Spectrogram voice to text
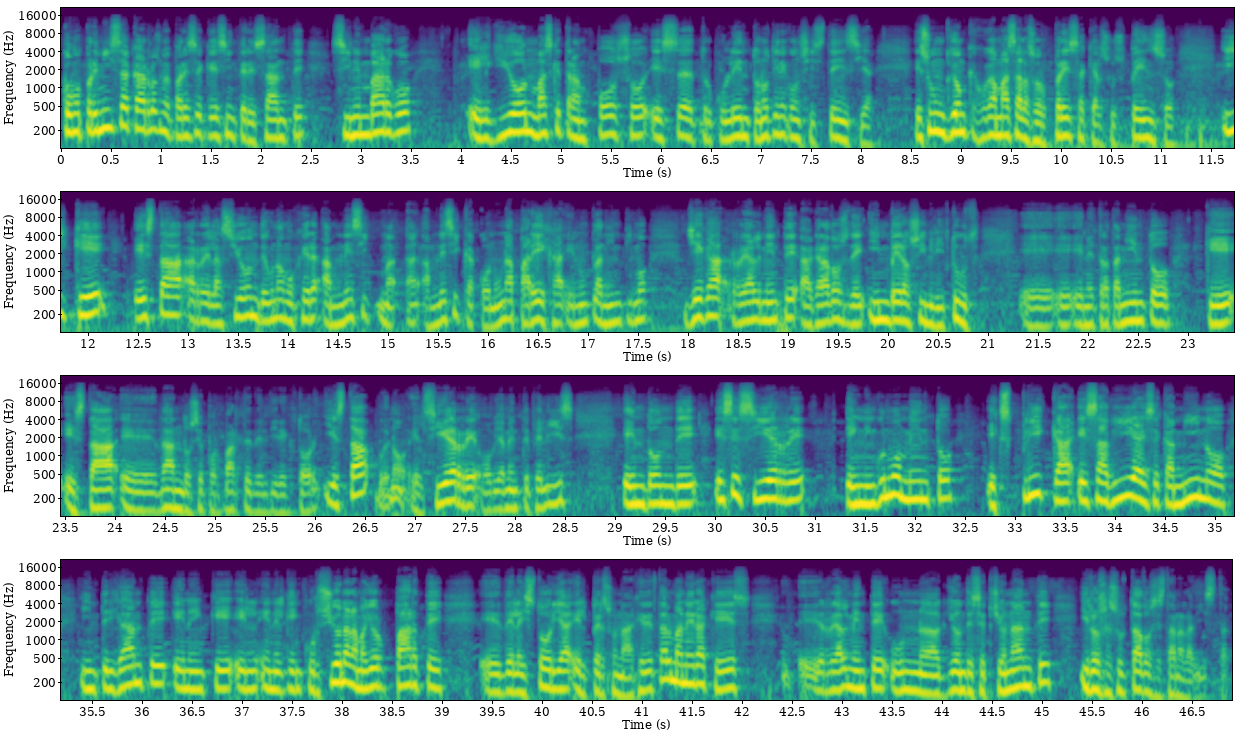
Como premisa, Carlos, me parece que es interesante, sin embargo, el guion más que tramposo es eh, truculento, no tiene consistencia. Es un guion que juega más a la sorpresa que al suspenso y que esta relación de una mujer amnésica, con una pareja en un plan íntimo llega realmente a grados de inverosimilitud eh, en el tratamiento que está eh, dándose por parte del director. Y está, bueno, el cierre, obviamente feliz, en donde ese cierre en ningún momento explica esa vía, ese camino intrigante en el que, incursiona la mayor parte eh, de la historia el personaje, de tal manera que es eh, realmente un uh, guion decepcionante y los resultados están a la vista.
